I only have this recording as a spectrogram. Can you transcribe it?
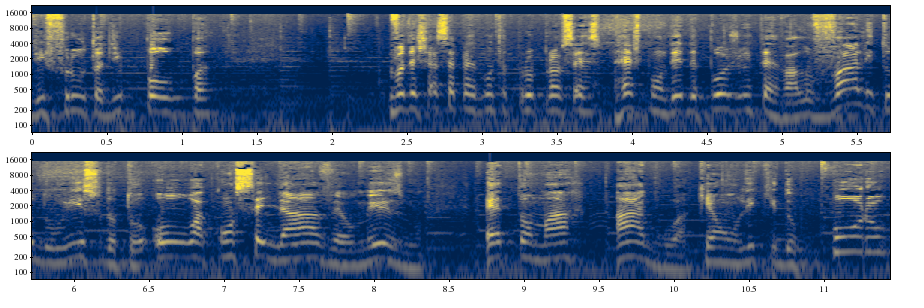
de fruta, de polpa. Vou deixar essa pergunta para você res- responder depois do intervalo. Vale tudo isso, doutor? Ou aconselhável mesmo é tomar água, que é um líquido puro,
